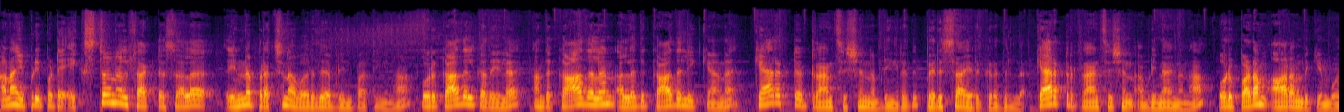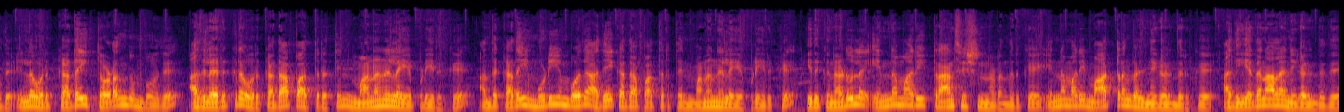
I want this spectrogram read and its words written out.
ஆனால் இப்படிப்பட்ட எக்ஸ்டர்னல் ஃபேக்டர்ஸால் என்ன பிரச்சனை வருது அப்படின்னு பார்த்தீங்கன்னா ஒரு காதல் கதையில் அந்த காதலன் அல்லது காதலிக்கான கேரக்டர் டிரான்சிஷன் அப்படிங்கிறது பெருசாக இருக்கிறது இல்லை. கேரக்டர் டிரான்சிஷன் அப்படின்னா என்னன்னா ஒரு படம் ஆரம்பிக்கும் போது இல்லை ஒரு கதை தொடங்கும் போது அதில் இருக்கிற ஒரு கதாபாத்திரத்தின் மனநிலை எப்படி இருக்குது அந்த கதை முடியும் போது அதே கதாபாத்திரத்தின் மனநிலை எப்படி இருக்குது இதுக்கு நடுவில் என்ன மாதிரி டிரான்சிஷன் நடந்திருக்கு என்ன மாதிரி மாற்றங்கள் நிகழ்ந்திருக்கு அது எதனால் நிகழ்ந்தது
